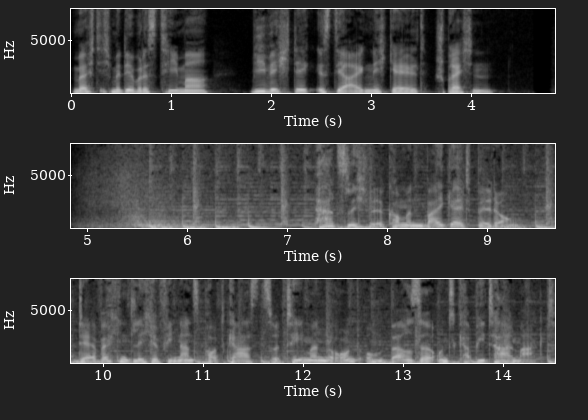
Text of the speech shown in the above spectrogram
möchte ich mit dir über das Thema Wie wichtig ist dir eigentlich Geld sprechen. Herzlich willkommen bei Geldbildung, der wöchentliche Finanzpodcast zu Themen rund um Börse und Kapitalmarkt.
